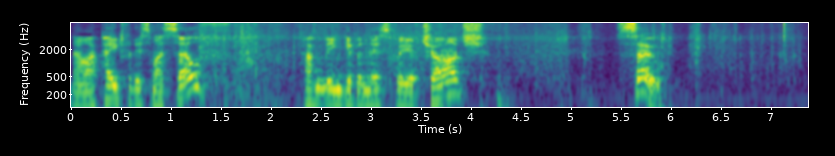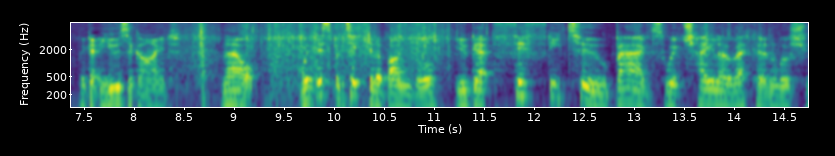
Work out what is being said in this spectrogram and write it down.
Now, I paid for this myself. Haven't been given this free of charge. So, we get a user guide. Now, with this particular bundle, you get 52 bags, which Halo reckon will sh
